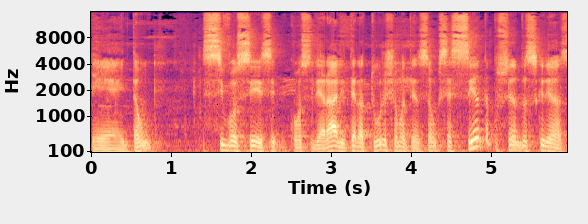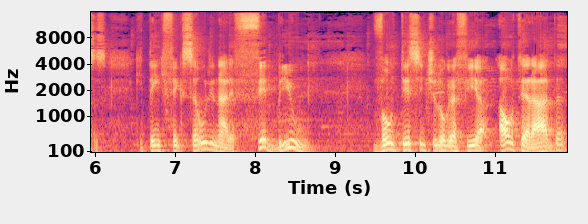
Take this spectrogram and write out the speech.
É, então, se você considerar, a literatura chama atenção que 60% das crianças que têm infecção urinária febril vão ter cintilografia alterada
